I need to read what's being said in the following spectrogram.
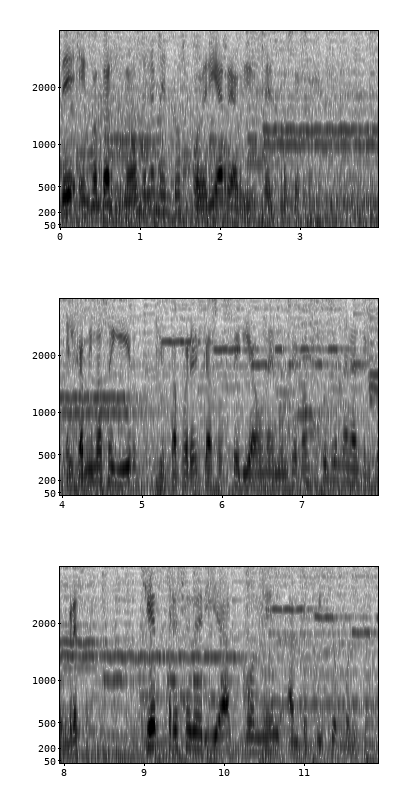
de encontrarse nuevos elementos podría reabrirse el proceso. El camino a seguir, si está fuera el caso, sería una denuncia constitucional ante el Congreso, que precedería con el antejuicio político.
